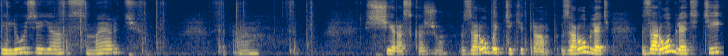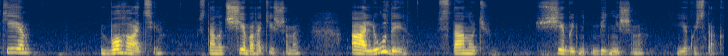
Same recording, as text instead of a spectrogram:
ілюзія, смерть. Е, Ще раз скажу. Заробить тільки Трамп. Зароблять, зароблять тільки багаті. Стануть ще багатішими. А люди стануть ще біднішими. Якось так.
